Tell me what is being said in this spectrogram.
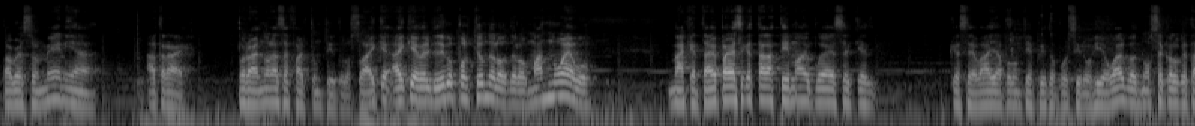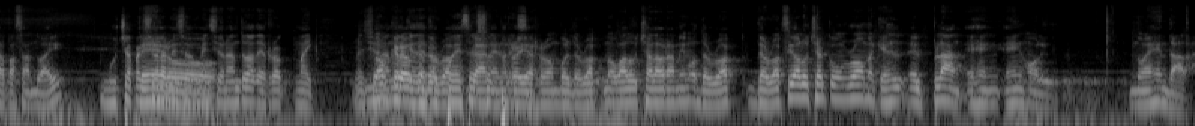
para WrestleMania, atrae. Pero a él no le hace falta un título. hay, que, hay que ver, yo digo por de, los de los más nuevos, más que tal vez parece que está lastimado y puede ser que, que se vaya por un tiempito por cirugía o algo. No sé qué es lo que está pasando ahí. Muchas personas mencionando a The Rock, Mike no creo que, The, Rock, gane el Royal Rumble. The Rock no va a luchar ahora mismo. The Rock, The Rock sí va a luchar con Roman, que es el, plan, es en, Hollywood. no es en Dallas.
